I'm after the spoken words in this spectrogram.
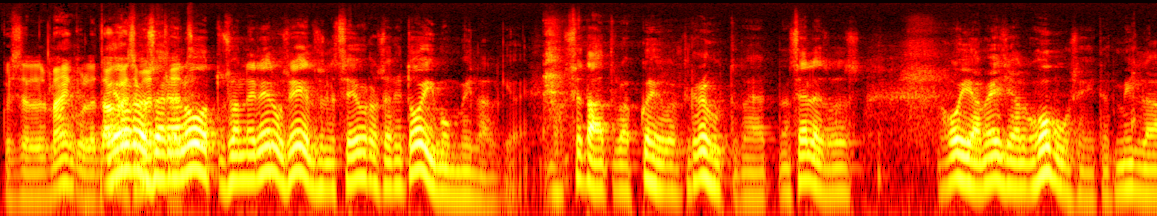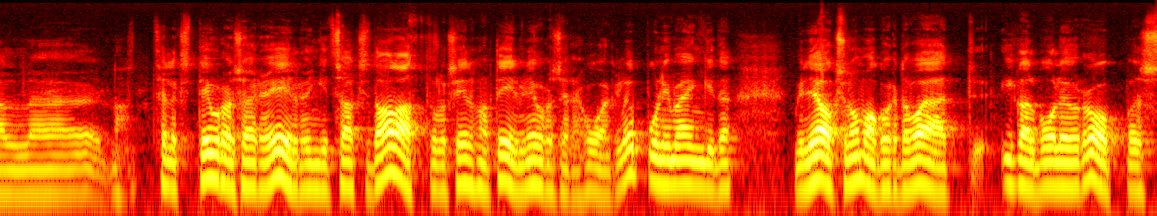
kui sellele mängule tagasi eurosarja mõtled... lootus on neil elus eeldusel, et see eurosari toimub millalgi, noh, seda tuleb kõigepealt rõhutada, et noh, selles osas hoiame esialgu hobuseid, et millal noh, selleks, et eurosarja eelringid saaksid alata, tuleks esmalt eelmine eurosarja hooaeg lõpuni mängida. mille jaoks on omakorda vaja, et igal pool Euroopas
